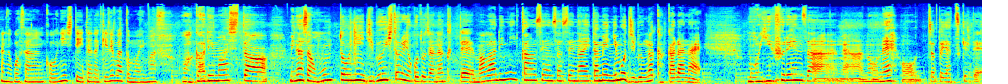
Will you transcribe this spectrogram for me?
あのご参考にしていただければと思います。わかりました。皆さん本当に自分一人のことじゃなくて周りに感染させないためにも自分がかからない。もうインフルエンザがあのねちょっとやっつけて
